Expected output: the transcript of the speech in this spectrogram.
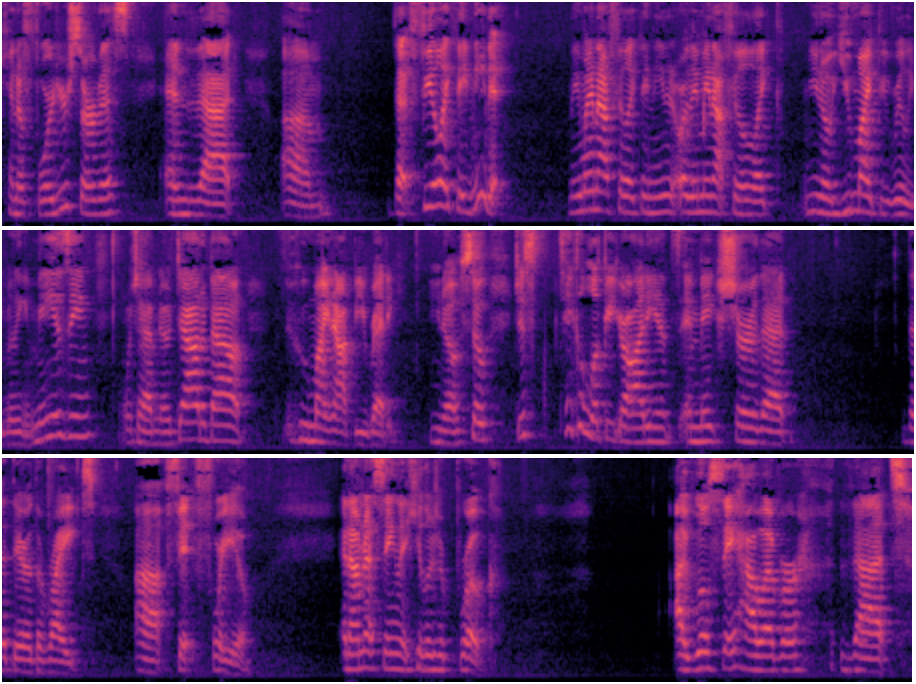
can afford your service and that um, that feel like they need it. They might not feel like they need it, or they may not feel like you know you might be really really amazing, which I have no doubt about. Who might not be ready you know? So just take a look at your audience and make sure that that they're the right uh, fit for you. And i'm not saying that healers are broke. I will say however that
